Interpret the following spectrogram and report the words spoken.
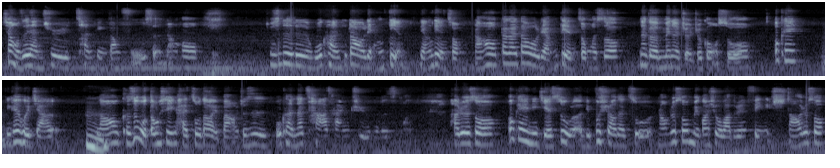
像我之前去餐厅当服务生，然后就是我可能是到两点两点钟，然后大概到两点钟的时候，那个 manager 就跟我说：“OK，你可以回家了。”嗯，然后可是我东西还做到一半，就是我可能在擦餐具。他就说：“OK，你结束了，你不需要再做。”了。然后就说：“没关系，我把这边 finish。”然后就说：“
